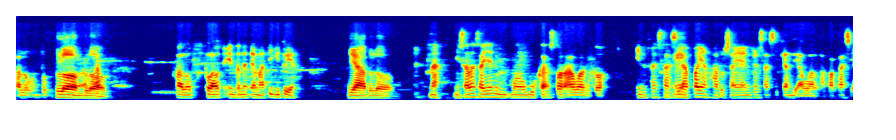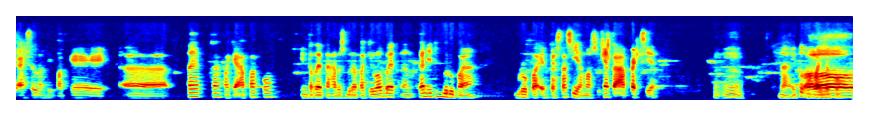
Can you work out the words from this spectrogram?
kalau untuk Belum, apa? belum. Kalau cloud internetnya mati gitu ya. Ya, belum. Nah, misalnya saya nih mau buka store awal gitu, investasi Hmm. apa yang harus saya investasikan di awal? Apakah si iSeller dipakai eh, tab kah? Pakai apa kok? Internetnya harus berapa kilobyte kan? Kan itu berupa berupa investasi ya, masuknya ke Apex ya. Mm-mm. Nah, itu apa aja kok? Kalau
